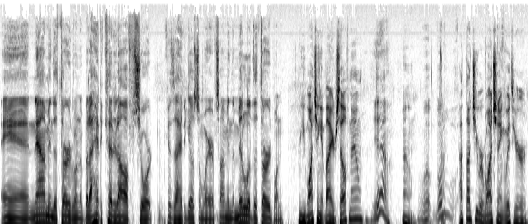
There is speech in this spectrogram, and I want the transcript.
And now I'm in the third one, but I had to cut it off short because I had to go somewhere. So I'm in the middle of the third one. Are you watching it by yourself now? Yeah. Oh. What, what, I thought you were watching it with your.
